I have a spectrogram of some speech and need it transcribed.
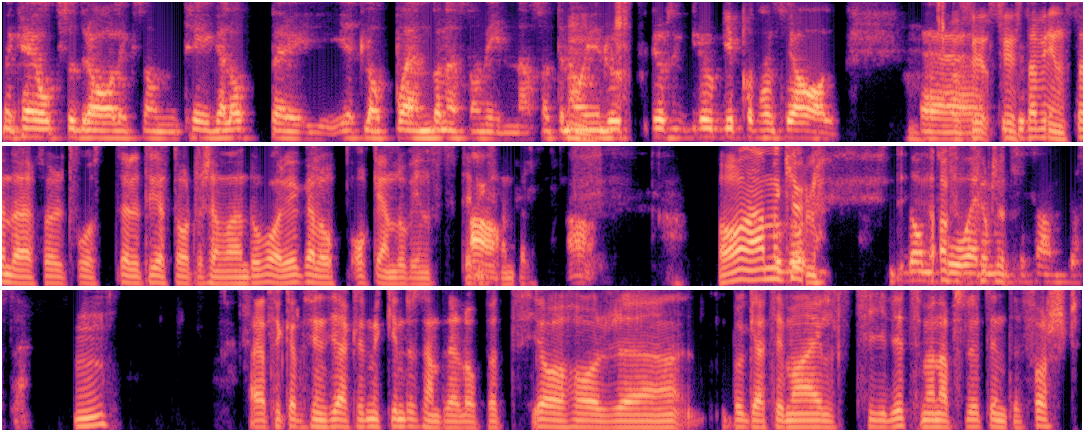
men kan ju också dra liksom, tre galopper i ett lopp och ändå nästan vinna. Så att den mm. har ju en ruggig, ruggig potential. Mm. Eh, sista vinsten där för två eller tre starter sedan, då var det ju galopp och ändå vinst till ja, exempel. Ja, ja men kul. De, de två är de intressantaste. Mm jag tycker att det finns jäkligt mycket intressant i det här loppet. Jag har eh, Bugatti Miles tidigt, men absolut inte först.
